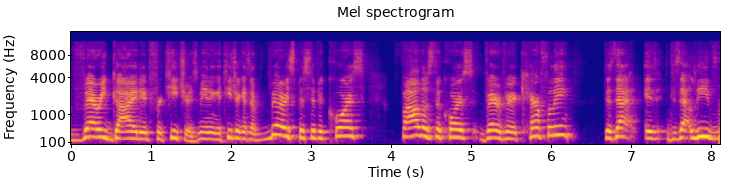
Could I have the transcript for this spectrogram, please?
very guided for teachers, meaning a teacher gets a very specific course follows the course very, very carefully. Does that is does that leave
